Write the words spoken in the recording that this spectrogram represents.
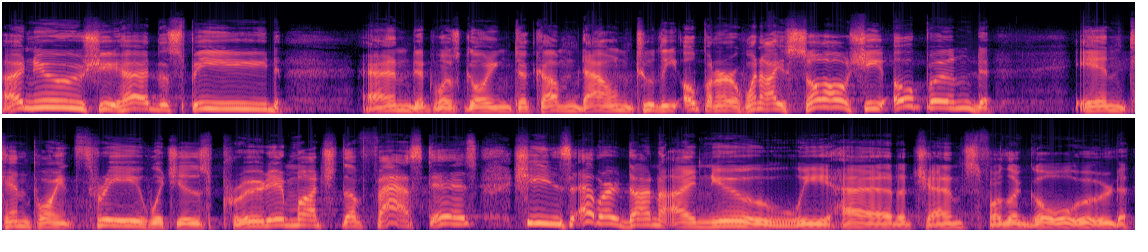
I knew she had the speed and it was going to come down to the opener when I saw she opened in 10.3, which is pretty much the fastest she's ever done. I knew we had a chance for the gold.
